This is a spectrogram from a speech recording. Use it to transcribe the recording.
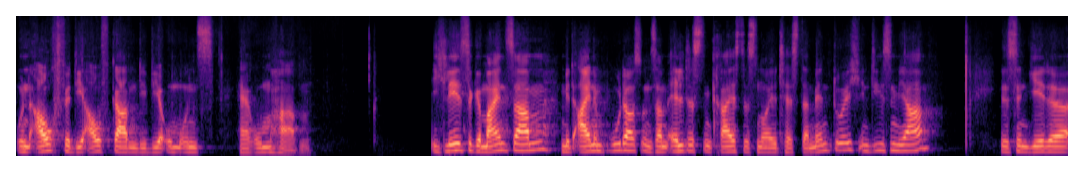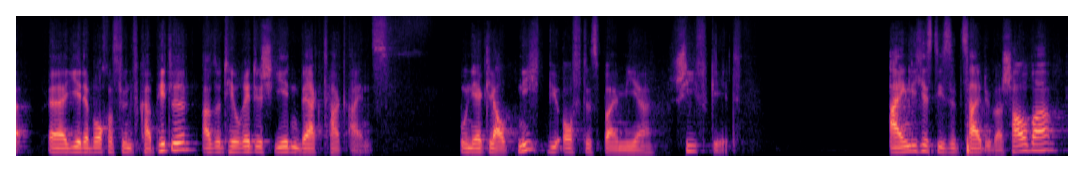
und auch für die Aufgaben, die wir um uns herum haben. Ich lese gemeinsam mit einem Bruder aus unserem ältesten Kreis das Neue Testament durch in diesem Jahr. Das sind jede, äh, jede Woche fünf Kapitel, also theoretisch jeden Werktag eins. Und ihr glaubt nicht, wie oft es bei mir schief geht. Eigentlich ist diese Zeit überschaubar,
